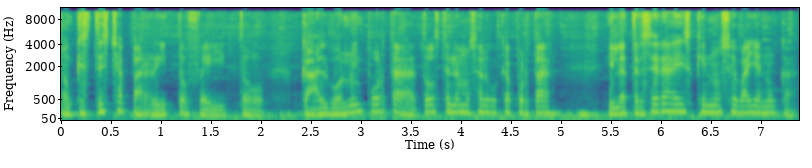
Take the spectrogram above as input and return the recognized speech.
aunque estés chaparrito, feito, calvo, no importa, todos tenemos algo que aportar. Y la tercera es que no se vaya nunca.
